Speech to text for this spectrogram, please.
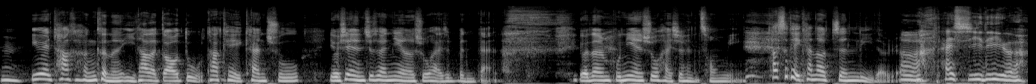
嗯，因为他很可能以他的高度，他可以看出有些人就算念了书还是笨蛋。有的人不念书还是很聪明，他是可以看到真理的人。嗯，太犀利了。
